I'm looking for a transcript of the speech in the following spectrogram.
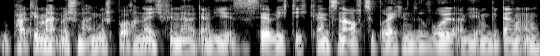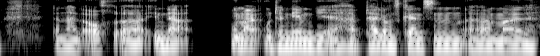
ein paar Themen hatten wir schon angesprochen. Ne? Ich finde halt irgendwie ist es sehr wichtig, Grenzen aufzubrechen, sowohl irgendwie im Gedanken, dann halt auch äh, in der in meinem Unternehmen die Abteilungsgrenzen äh, mal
